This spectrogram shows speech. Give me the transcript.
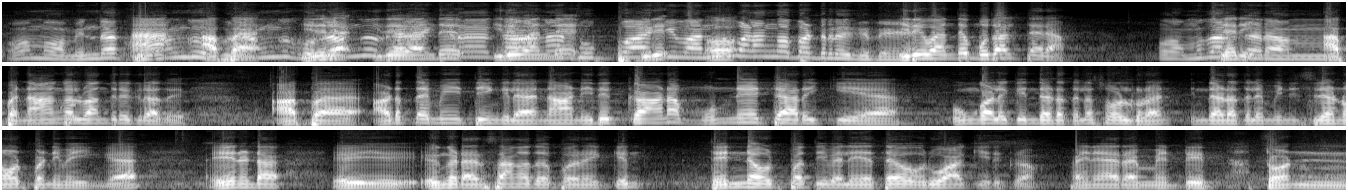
ஆமாம் இந்த அப்ப இது வந்து- இது வந்து- துப்பாக்கி இது- வந்து ஓ. வழங்கப்பட்டிருக்குது. இது வந்து முதல் தரம். முதல் அப்ப நாங்கள் வந்திருக்கிறது. அப்ப அடுத்த மீட்டிங்ல நான் இதுக்கான முன்னேற்ற அறிக்கையை உங்களுக்கு இந்த இடத்துல சொல்றேன். இந்த இடத்துல மினிஸ்ட்ரியில் நோட் பண்ணி வைங்க. ஏனண்டா எ- எங்கட அரசாங்கத்தை வரைக்கும் தென்னை உற்பத்தி விலையத்தை உருவாக்கி இருக்கிறோம் பதினாயிரம் மெட்ரிக் தொன்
